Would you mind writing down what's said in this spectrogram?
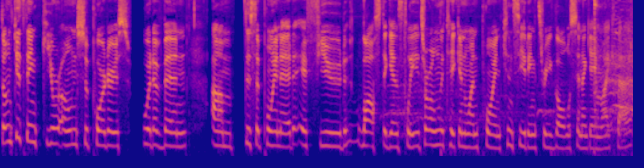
don't you think your own supporters would have been um, disappointed if you'd lost against Leeds or only taken one point, conceding three goals in a game like that?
